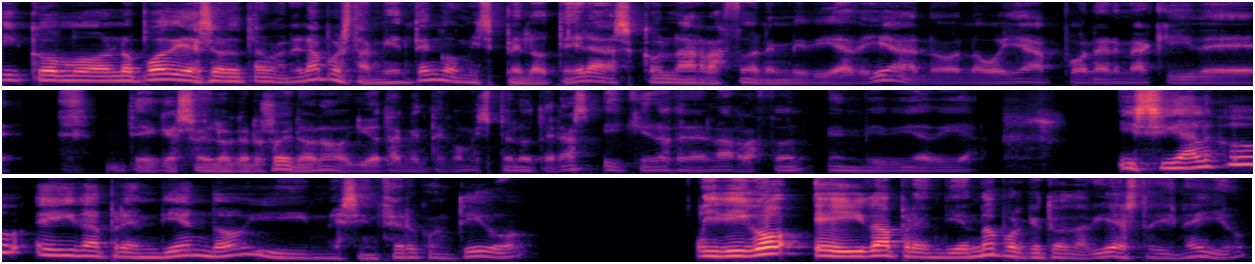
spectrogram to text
Y como no podía ser de otra manera, pues también tengo mis peloteras con la razón en mi día a día. No, no voy a ponerme aquí de, de que soy lo que no soy. No, no, yo también tengo mis peloteras y quiero tener la razón en mi día a día. Y si algo he ido aprendiendo, y me sincero contigo, y digo he ido aprendiendo porque todavía estoy en ello,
